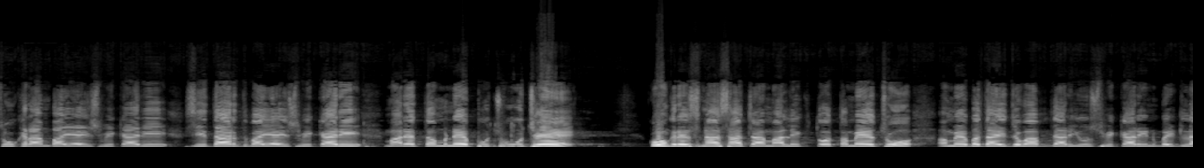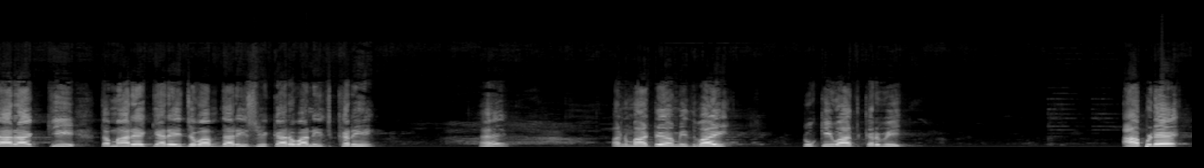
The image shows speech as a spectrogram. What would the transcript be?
સુખરામભાઈએ સ્વીકારી, સિદ્ધાર્થભાઈએ સ્વીકારી. મારે તમને પૂછવું છે, કોંગ્રેસના સાચા માલિક તો તમે છો. અમે બધાય જવાબદારીઓ સ્વીકારીને બદલા રાખી. તમારે ક્યારેય જવાબદારી સ્વીકારવાની જ ખરી? હે? અને માટે અમિતભાઈ, ટૂંકી વાત કરવી. આપણે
